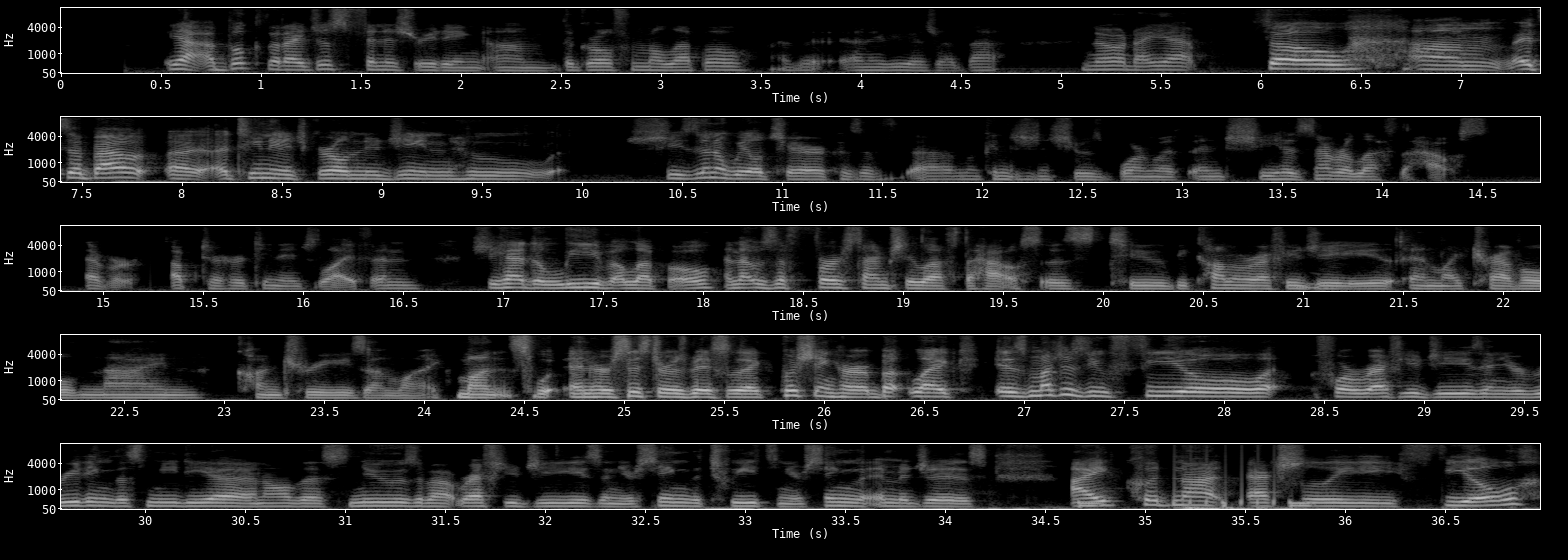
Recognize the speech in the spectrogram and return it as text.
Yeah a book that i just finished reading um the girl from aleppo. Have any of you guys read that? No not yet so um, it's about a, a, teenage girl, Nujeen, who she's in a wheelchair because of um, a condition she was born with, and she has never left the house ever up to her teenage life. And she had to leave Aleppo. And that was the first time she left the house was to become a refugee and like travel nine countries and like months. And her sister was basically like pushing her. But like as much as you feel for refugees and you're reading this media and all this news about refugees and you're seeing the tweets and you're seeing the images, I could not actually feel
